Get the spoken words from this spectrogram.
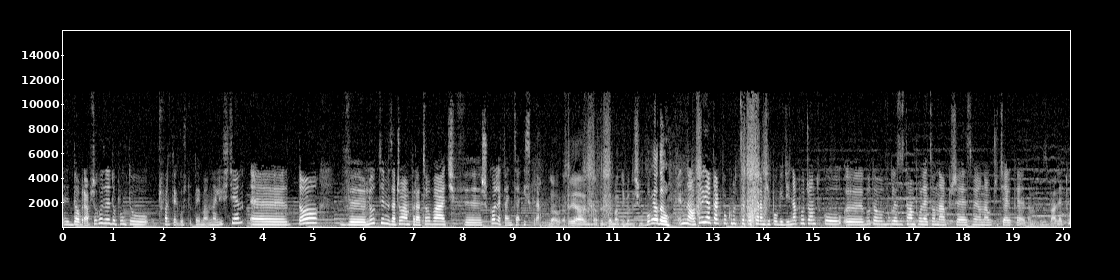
Y, Dobra, przechodzę do punktu czwartego, już tutaj mam na liście. E, To w lutym zaczęłam pracować w szkole tańca Iskra. Dobra, to ja na ten temat nie będę się wypowiadał. No, to ja tak pokrótce postaram się powiedzieć. Na początku, y, bo to w ogóle zostałam polecona przez moją nauczycielkę tam z baletu.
